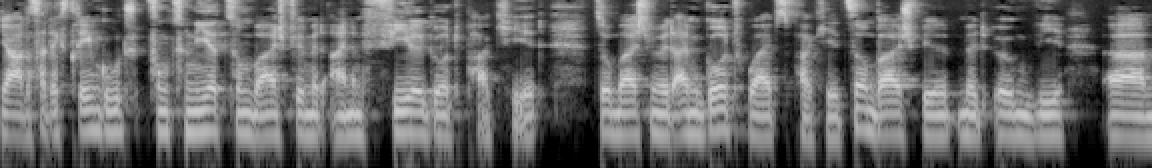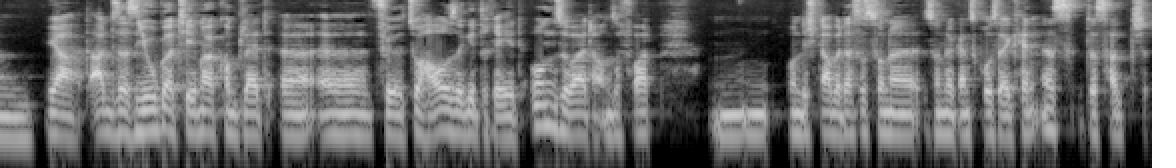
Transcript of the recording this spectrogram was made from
ja, das hat extrem gut funktioniert, zum Beispiel mit einem Feel-Good-Paket, zum Beispiel mit einem Good Vibes-Paket, zum Beispiel mit irgendwie ähm, ja das Yoga-Thema komplett äh, äh, für zu Hause gedreht und so weiter und so fort. Mm, und ich glaube, das ist so eine so eine ganz große Erkenntnis. Das hat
